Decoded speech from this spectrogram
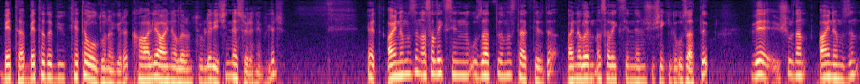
beta, beta da büyük teta olduğuna göre KL aynaların türleri için ne söylenebilir? Evet, aynamızın asal eksenini uzattığımız takdirde aynaların asal eksenlerini şu şekilde uzattık ve şuradan aynamızın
